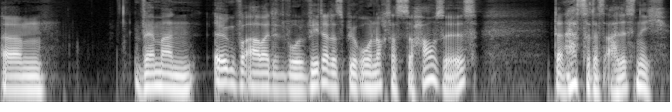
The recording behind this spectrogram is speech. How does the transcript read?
Ähm, wenn man irgendwo arbeitet, wo weder das Büro noch das Zuhause ist, dann hast du das alles nicht.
